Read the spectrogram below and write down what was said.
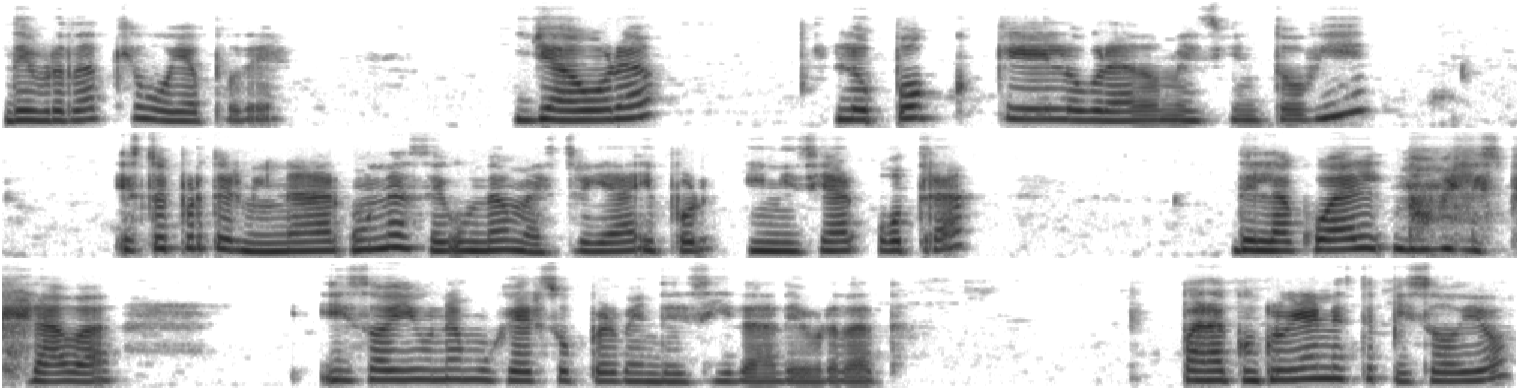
de verdad que voy a poder. Y ahora, lo poco que he logrado me siento bien Estoy por terminar una segunda maestría y por iniciar otra de la cual no me la esperaba. Y soy una mujer súper bendecida, de verdad. Para concluir en este episodio,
